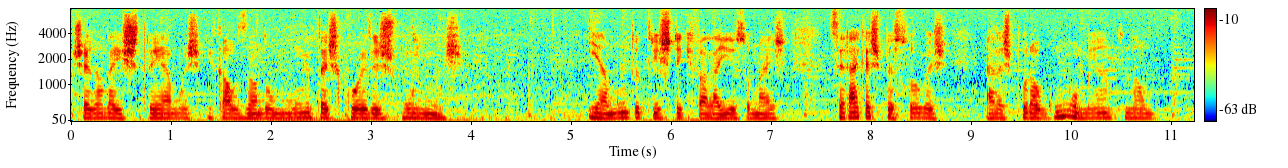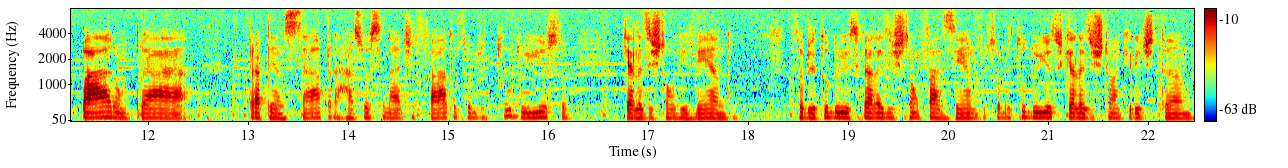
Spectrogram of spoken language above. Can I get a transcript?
chegando a extremos e causando muitas coisas ruins. E é muito triste ter que falar isso, mas será que as pessoas, elas por algum momento não param para para pensar, para raciocinar de fato sobre tudo isso que elas estão vivendo, sobre tudo isso que elas estão fazendo, sobre tudo isso que elas estão acreditando.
